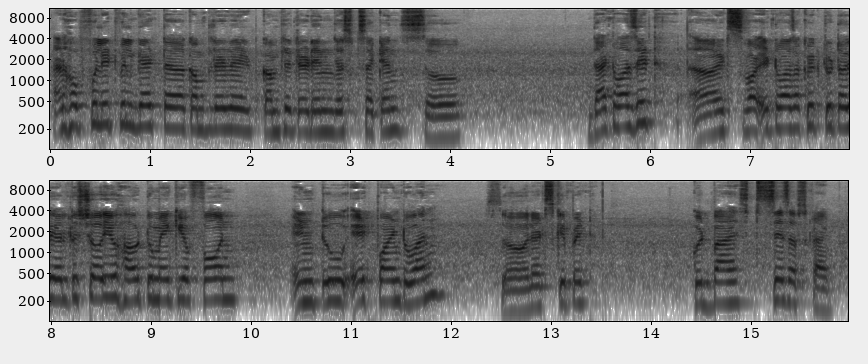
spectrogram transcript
And hopefully it will get uh, completed completed in just seconds. So that was it. Uh, it's it was a quick tutorial to show you how to make your phone into 8.1 so let's skip it. Goodbye. Stay subscribed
